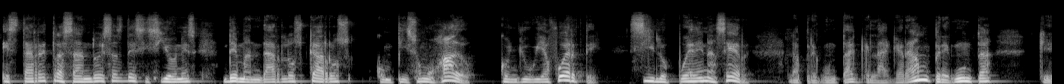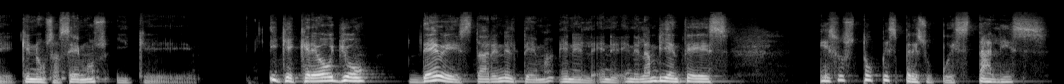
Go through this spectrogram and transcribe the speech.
está retrasando esas decisiones de mandar los carros con piso mojado, con lluvia fuerte? Si lo pueden hacer. La pregunta, la gran pregunta que, que nos hacemos y que, y que creo yo debe estar en el tema, en el, en el, en el ambiente, es esos topes presupuestales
